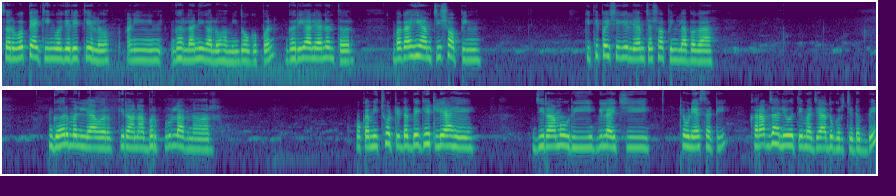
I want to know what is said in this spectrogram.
सर्व पॅकिंग वगैरे केलं आणि घरला निघालो आम्ही दोघं पण. घरी आल्यानंतर बघा ही आमची शॉपिंग. किती पैसे गेले आमच्या शॉपिंगला बघा. घर म्हणल्यावर किराणा भरपूर लागणार. हो का? मी छोटे डबे घेतले आहे. जिरा मोहरी विलायची ठेवण्यासाठी. खराब झाले होते माझे अगोदरचे डबे.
